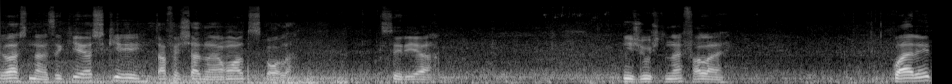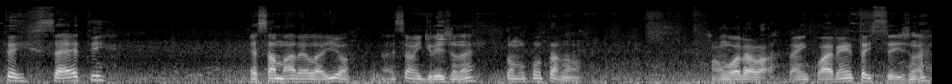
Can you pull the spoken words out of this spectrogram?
Eu acho não, esse aqui acho que tá fechado não, é uma autoescola. Seria injusto, né, falar. 47. Essa amarela aí, ó. Essa é uma igreja, né? então não conta não. Vamos embora lá, tá em 46, né?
